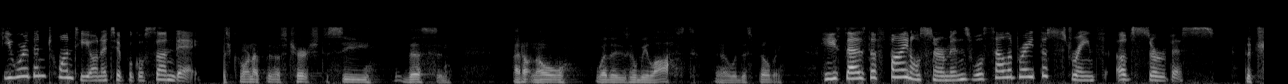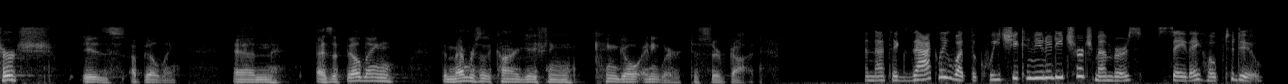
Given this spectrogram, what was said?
fewer than 20 on a typical Sunday. Just growing up in this church to see this, and I don't know whether these will be lost, you know, with this building. He says the final sermons will celebrate the strength of service. The church is a building, and as a building, the members of the congregation can go anywhere to serve God. And that's exactly what the Quechee Community Church members say they hope to do.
